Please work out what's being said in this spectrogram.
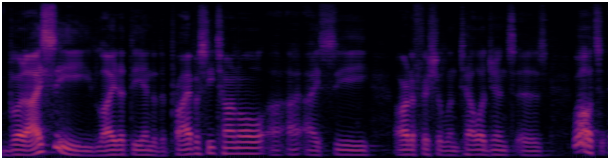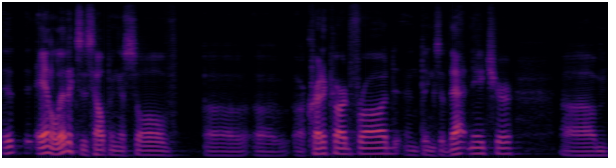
But I see light at the end of the privacy tunnel. I- I see artificial intelligence as, well, it's, it, analytics is helping us solve uh, uh, uh, credit card fraud and things of that nature. Um,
